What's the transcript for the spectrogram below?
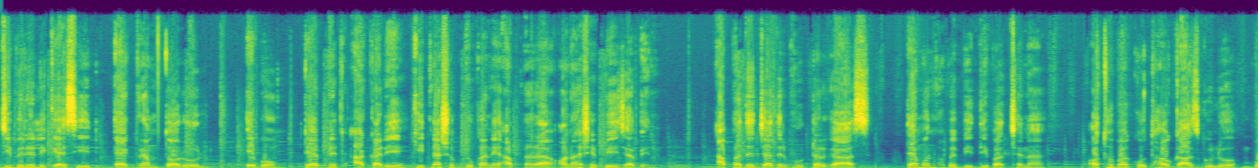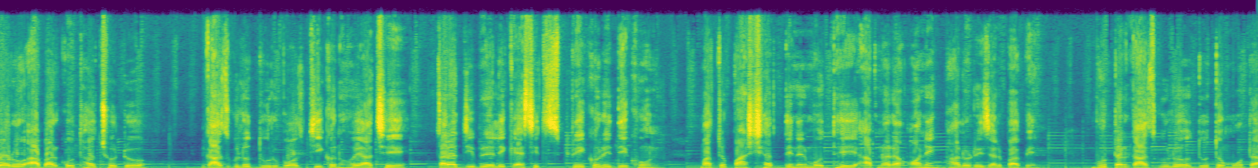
জিবরেলিক অ্যাসিড এক গ্রাম তরল এবং ট্যাবলেট আকারে কীটনাশক দোকানে আপনারা অনায়াসে পেয়ে যাবেন। আপনাদের যাদের ভুট্টার গাছ তেমনভাবে বৃদ্ধি পাচ্ছে না, অথবা কোথাও গাছগুলো বড়, আবার কোথাও ছোট, গাছগুলো দুর্বল, চিকন হয়ে আছে, তারা জিব্রেলিক অ্যাসিড স্প্রে করে দেখুন। মাত্র পাঁচ সাত দিনের মধ্যেই আপনারা অনেক ভালো রেজাল্ট পাবেন। ভুট্টার গাছগুলো দ্রুত মোটা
